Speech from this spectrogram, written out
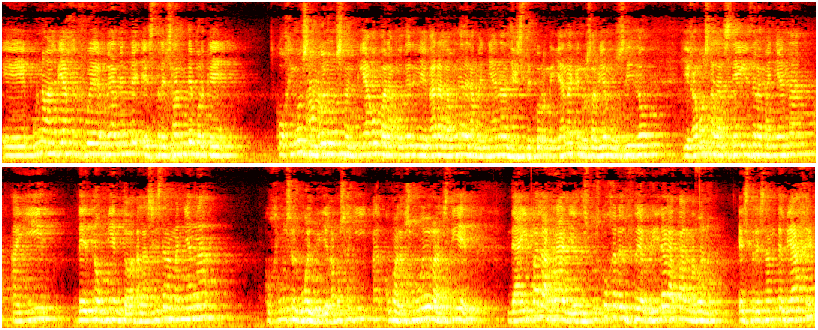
Eh, uno al viaje fue realmente estresante porque cogimos el vuelo en Santiago para poder llegar a la una de la mañana desde Cornellana, que nos habíamos ido. Llegamos a las seis de la mañana allí, de, no miento, a las seis de la mañana cogimos el vuelo y llegamos allí a, como a las nueve o a las diez. De ahí para la radio, después coger el ferry, ir a La Palma. Bueno, estresante el viaje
